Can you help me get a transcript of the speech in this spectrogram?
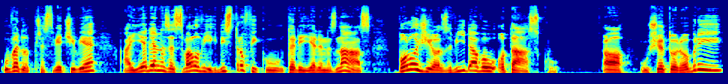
uvedl přesvědčivě a jeden ze svalových dystrofiků, tedy jeden z nás, položil zvídavou otázku. A už je to dobrý?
